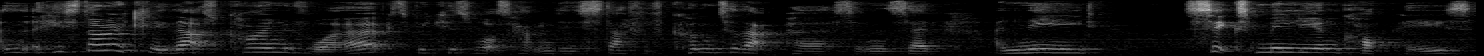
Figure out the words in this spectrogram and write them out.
And historically, that's kind of worked because what's happened is staff have come to that person and said, I need six million copies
